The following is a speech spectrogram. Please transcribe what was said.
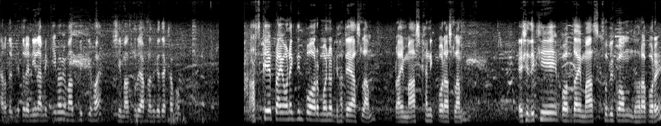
আর ওদের ভেতরে নিলামে কীভাবে মাছ বিক্রি হয়, সেই মাছগুলো আপনাদেরকে দেখাবো। আজকে প্রায় অনেক দিন পর মৈনট ঘাটে আসলাম, প্রায় মাস খানিক পর আসলাম। এসে দেখি পদ্মায় মাছ খুবই কম ধরা পড়ে।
